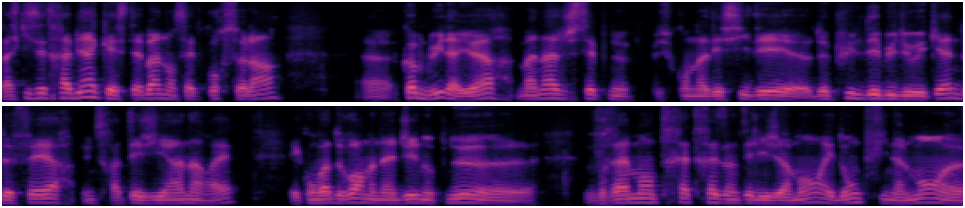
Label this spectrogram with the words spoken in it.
parce qu'il sait très bien qu'Esteban, dans cette course-là, comme lui d'ailleurs, manage ses pneus, puisqu'on a décidé depuis le début du week-end de faire une stratégie à un arrêt et qu'on va devoir manager nos pneus vraiment très, très intelligemment et donc finalement euh,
